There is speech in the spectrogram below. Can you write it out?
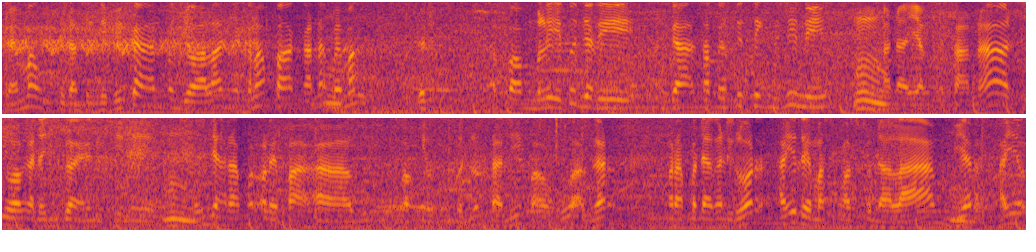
memang tidak signifikan penjualannya kenapa karena hmm. memang jadi pembeli itu jadi nggak satu titik di sini hmm. ada yang ke sana Ciwangi ada juga yang di sini hmm. jadi diharapkan oleh Pak uh, Wakil Gubernur tadi Pak Ugu agar para pedagang di luar ayo deh masuk-masuk ke dalam hmm. biar ayo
